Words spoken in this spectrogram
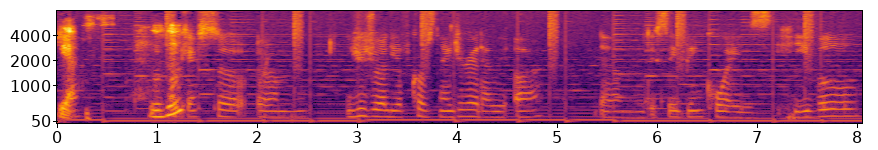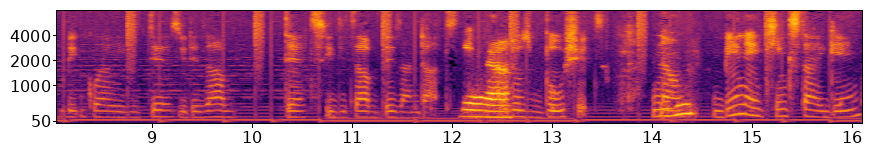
Yes. hmm Okay, so um, usually, of course, Nigeria that we are, um, they say being queer is evil, being queer is this, you deserve death, you deserve this and that. All Yeah. those bullshit. Now, Mhm. being a Kinkster again,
